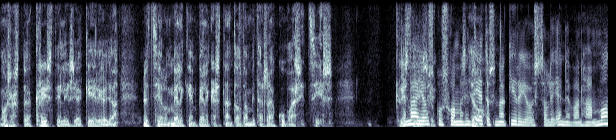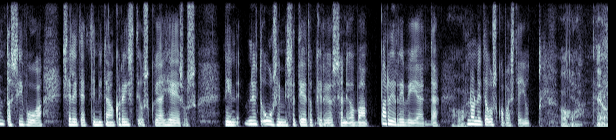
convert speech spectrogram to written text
osastoja kristillisiä kirjoja. Nyt siellä on melkein pelkästään tuota, mitä sä kuvasit siis. Ja mä joskus huomasin Joo. tietoisena kirjoissa oli ennen vanhaa monta sivua selitettiin, mitä on kristiusko ja Jeesus. Niin nyt uusimmissa tietokirjoissa niin on vaan pari riviä, että Oho. no niitä uskovasta juttuja. Oho. Joo.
